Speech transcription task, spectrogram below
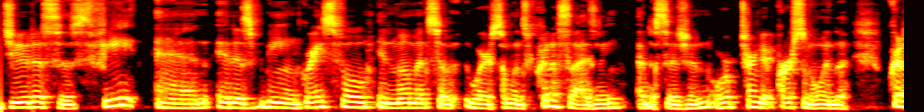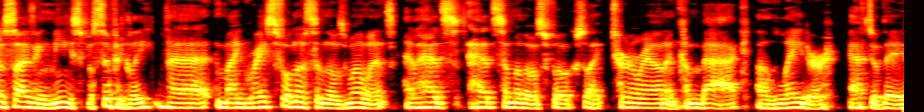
Judas's feet and it is being graceful in moments of where someone's criticizing a decision or turned it personal into criticizing me specifically that my gracefulness in those moments have had had some of those folks like turn around and come back uh, later after they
